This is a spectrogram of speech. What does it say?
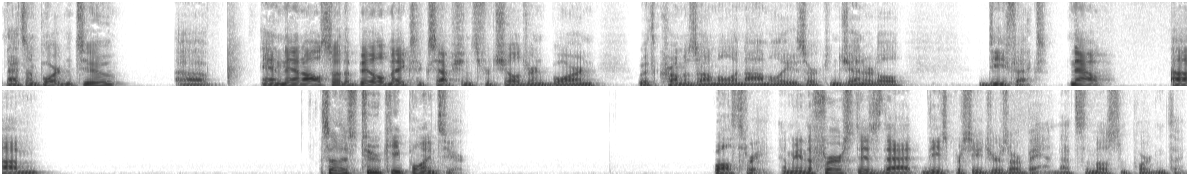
that's important too. Uh, and then also the bill makes exceptions for children born with chromosomal anomalies or congenital defects. Now, um, so there's two key points here. Well, three. I mean, the first is that these procedures are banned. That's the most important thing.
